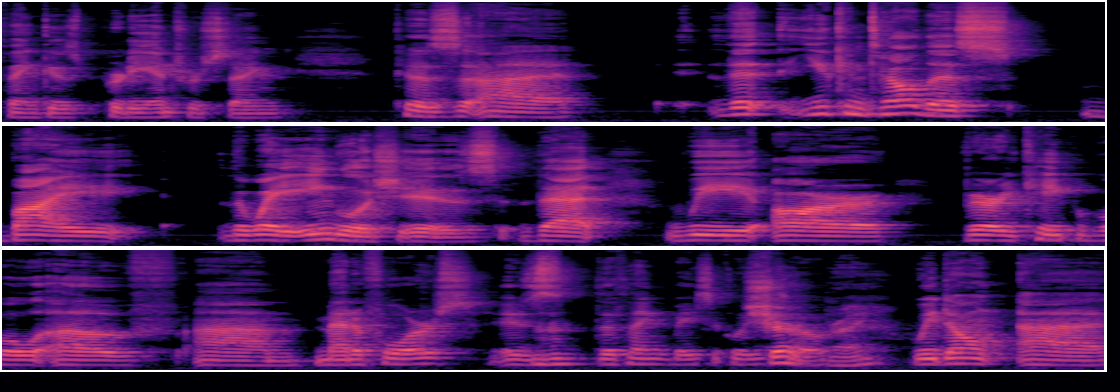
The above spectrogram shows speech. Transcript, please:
think is pretty interesting because uh, the, you can tell this by the way English is that we are very capable of um, metaphors is the thing basically. Sure So- right. we don't uh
